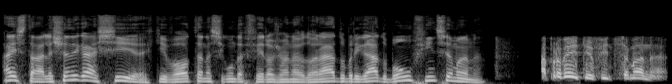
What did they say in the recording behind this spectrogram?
Aí está, Alexandre Garcia, que volta na segunda-feira ao Jornal Dourado. Obrigado, bom fim de semana. Aproveitem o fim de semana.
